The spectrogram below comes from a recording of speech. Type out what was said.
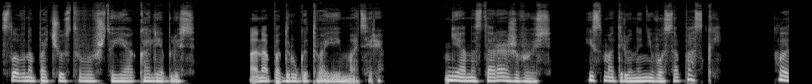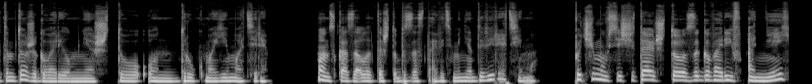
словно почувствовав, что я колеблюсь. Она подруга твоей матери. Я настораживаюсь и смотрю на него с опаской. Лэтом тоже говорил мне, что он друг моей матери. Он сказал это, чтобы заставить меня доверять ему. Почему все считают, что, заговорив о ней,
